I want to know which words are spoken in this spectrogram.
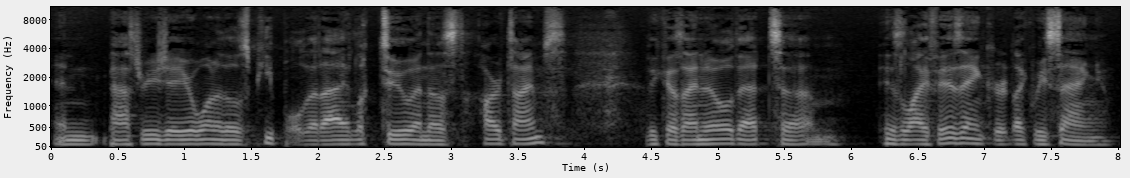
And Pastor EJ, you're one of those people that I look to in those hard times because I know that um, his life is anchored, like we sang,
